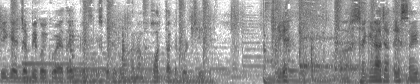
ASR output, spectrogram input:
ठीक है। जब भी कोई कोई आता है प्लीज़ इसको ज़रूर खाना, बहुत ताकतवर चीज़ है, ठीक है। और सेकेंड आ जाते हैं इस साइड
